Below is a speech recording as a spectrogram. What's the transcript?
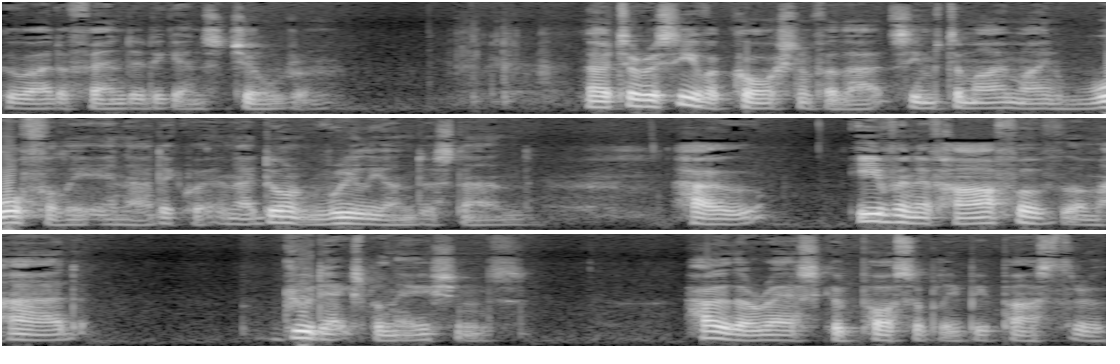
who had offended against children. Now, to receive a caution for that seems to my mind woefully inadequate, and I don't really understand how, even if half of them had good explanations, how the rest could possibly be passed through.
